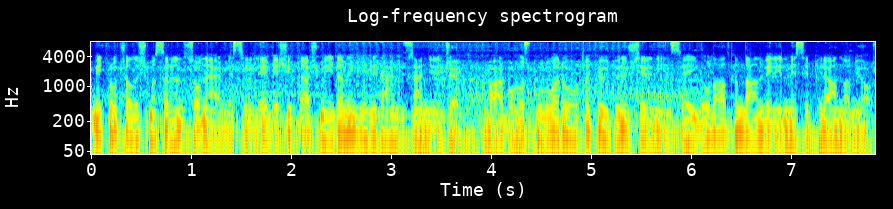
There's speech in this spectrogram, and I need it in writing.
Metro çalışmasının sona ermesiyle Beşiktaş Meydanı yeniden düzenlenecek. Barbaros Bulvarı Ortaköy dönüşlerinin ise yol altından verilmesi planlanıyor.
